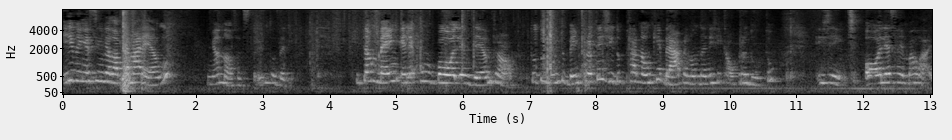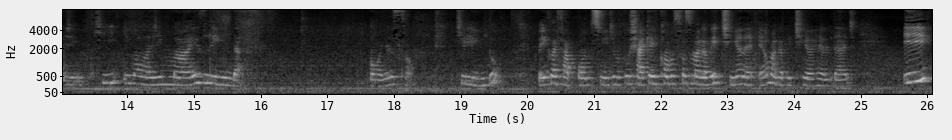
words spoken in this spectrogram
E vem esse envelope amarelo. Minha nossa, destruindo tudo ali. E também ele é com bolhas dentro, ó. Tudo muito bem protegido pra não quebrar, pra não danificar o produto. E, gente, olha essa embalagem. Que embalagem mais linda. Olha só. Que lindo. Vem com essa pontinha aqui pra puxar, que é como se fosse uma gavetinha, né? É uma gavetinha na realidade. E...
